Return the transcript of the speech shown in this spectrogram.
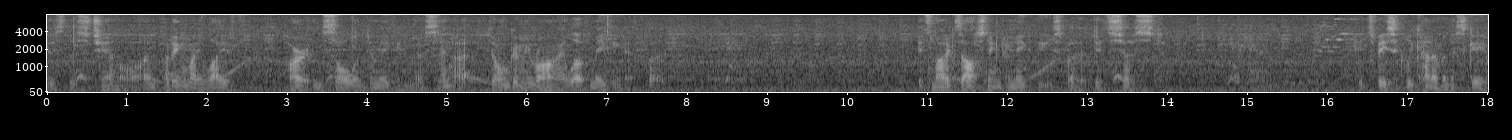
is this channel. I'm putting my life, heart, and soul into making this. And I, don't get me wrong, I love making it, but it's not exhausting to make these, but it's just, it's basically kind of an escape.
